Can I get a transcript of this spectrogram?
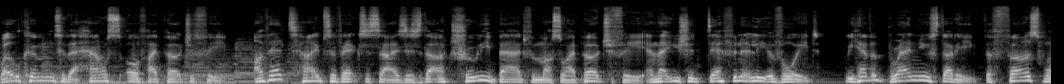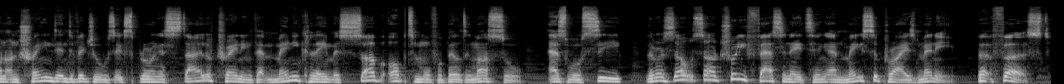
Welcome to the House of Hypertrophy. Are there types of exercises that are truly bad for muscle hypertrophy and that you should definitely avoid? We have a brand new study, the first one on trained individuals exploring a style of training that many claim is suboptimal for building muscle. As we'll see, the results are truly fascinating and may surprise many. But first,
